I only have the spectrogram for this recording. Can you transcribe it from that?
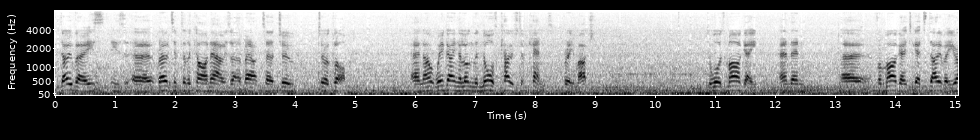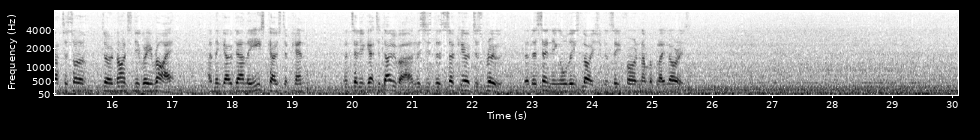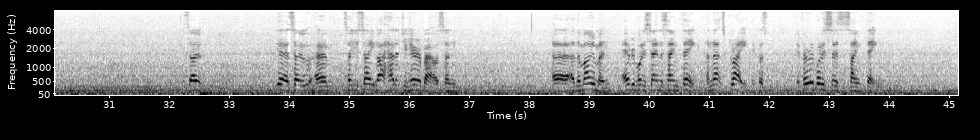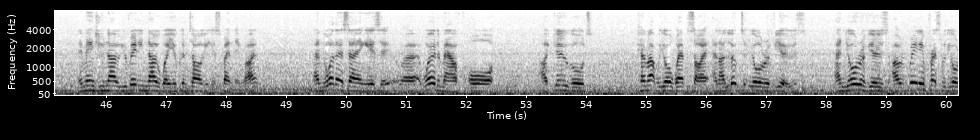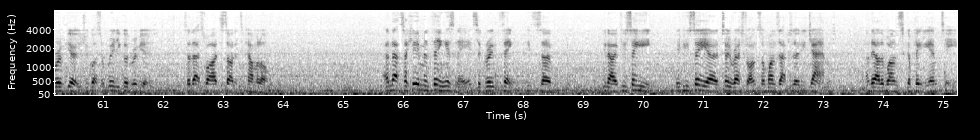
Dover is, is uh, relative to the car now, is at about uh, 2, 2 o'clock. And uh, we're going along the north coast of Kent, pretty much, towards Margate. And then uh, from Margate to get to Dover, you have to sort of do a 90 degree right and then go down the east coast of Kent until you get to Dover and this is the circuitous route that they're sending all these lorries. You can see foreign number plate lorries. So yeah so um, so you say like how did you hear about us? And uh, at the moment everybody's saying the same thing and that's great because if everybody says the same thing it means you know you really know where you can target your spending right and what they're saying is uh, word of mouth or I googled came up with your website and I looked at your reviews and your reviews I was really impressed with your reviews. You've got some really good reviews. So that's why I decided to come along. And that's a human thing isn't it? It's a group thing. It's uh, you know if you see if you see uh, two restaurants and one's absolutely jammed and the other one's completely empty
